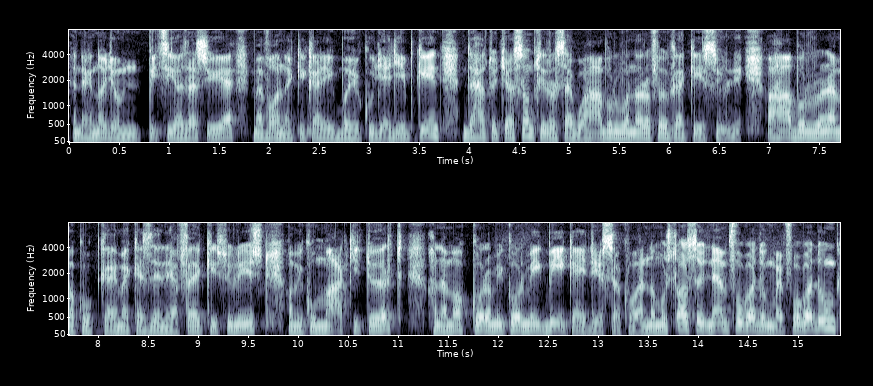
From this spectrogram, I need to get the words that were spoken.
ennek nagyon pici az esélye, mert van nekik elég bajok úgy egyébként, de hát hogyha a szomszédországban háború van, arra fel kell készülni. A háborúra nem akkor kell megkezdeni a felkészülést, amikor már kitört, hanem akkor, amikor még békeidőszak van. Na most az, hogy nem fogadunk, meg fogadunk,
